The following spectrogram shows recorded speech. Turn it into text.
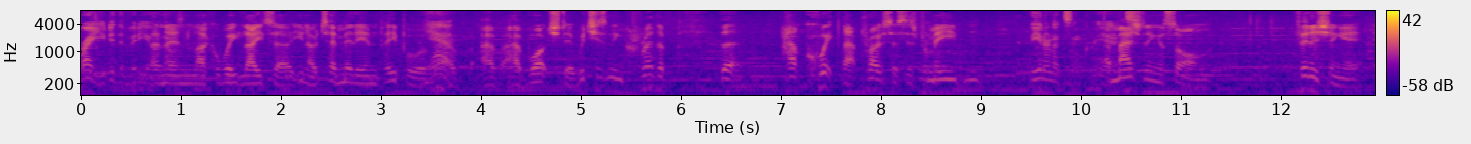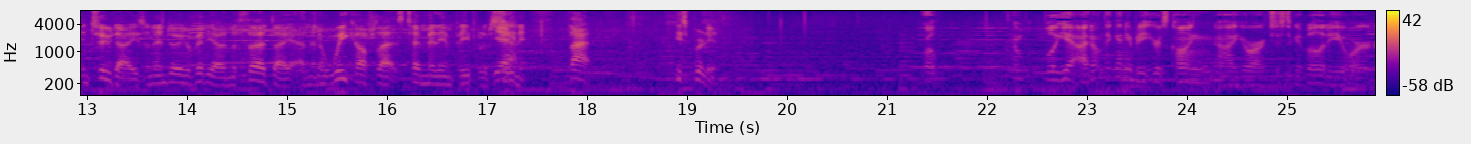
Right, you did the video. and then like a week later, you know, 10 million people have, Yeah. have, have, have watched it, which is an incredible. That how quick that process is for me. the internet's incredible. Imagining a song, finishing it in two days, and then doing a video on the third day, and then a week after that, it's 10 million people have Yeah. seen it. That is brilliant. Well, um, well, yeah. I don't think anybody here is calling uh, your artistic ability or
